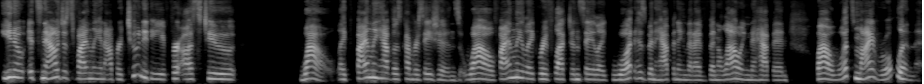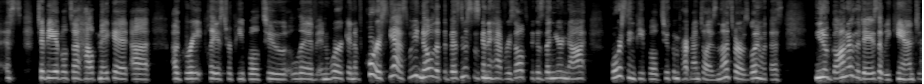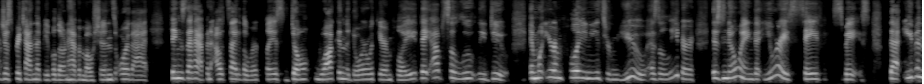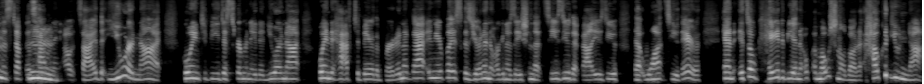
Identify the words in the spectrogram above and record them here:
you know, it's now just finally an opportunity for us to, wow, like finally have those conversations. Wow, finally like reflect and say, like, what has been happening that I've been allowing to happen? Wow, what's my role in this to be able to help make it a, a great place for people to live and work? And of course, yes, we know that the business is going to have results because then you're not forcing people to compartmentalize. And that's where I was going with this you know, gone are the days that we can't just pretend that people don't have emotions or that things that happen outside of the workplace don't walk in the door with your employee. They absolutely do. And what your employee needs from you as a leader is knowing that you are a safe space, that even the stuff that's mm. happening outside, that you are not going to be discriminated. You are not going to have to bear the burden of that in your place because you're in an organization that sees you, that values you, that wants you there. And it's okay to be an, emotional about it. How could you not?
